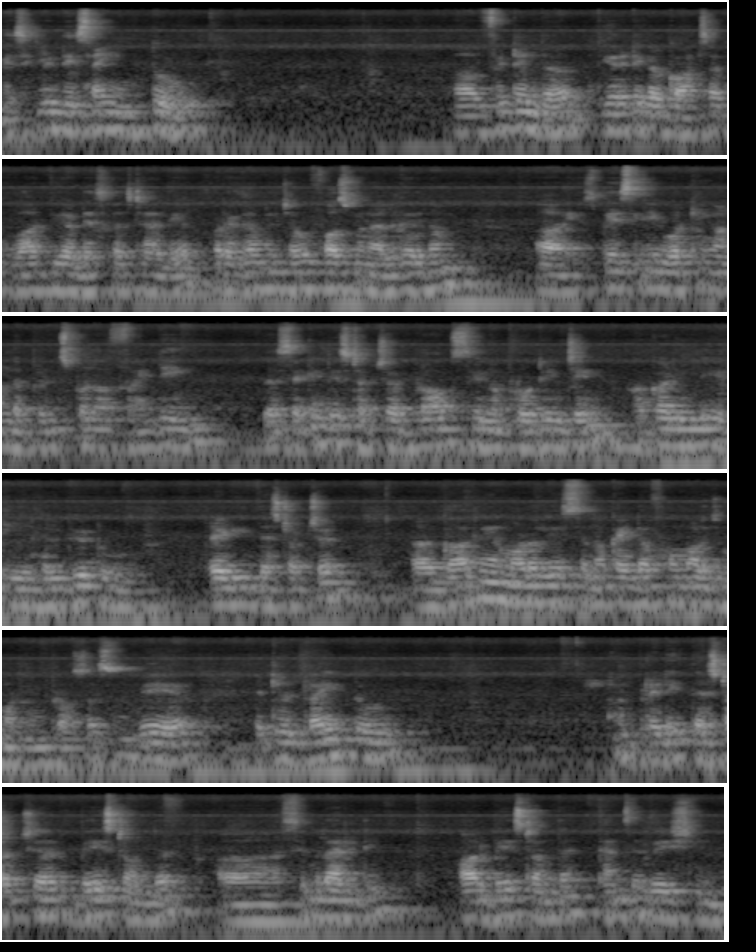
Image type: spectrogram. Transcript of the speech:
basically designed to uh, fit in the theoretical concept what we have discussed earlier. For example, Chou Fasman algorithm uh, is basically working on the principle of finding the secondary structure blocks in a protein chain. Accordingly, it will help you to predict the structure. Uh, Garnier model is you know, kind of homology modeling process where it will try to uh, predict the structure based on the uh, similarity are based on the conservation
